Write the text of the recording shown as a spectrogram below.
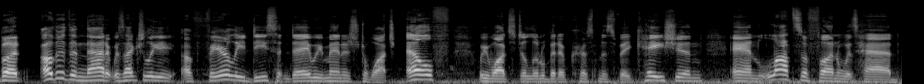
But other than that, it was actually a fairly decent day. We managed to watch Elf, we watched a little bit of Christmas Vacation, and lots of fun was had.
